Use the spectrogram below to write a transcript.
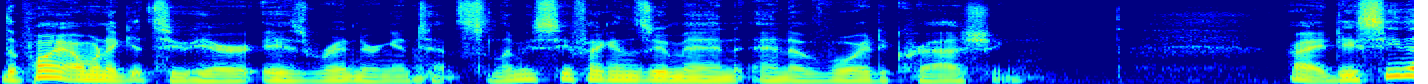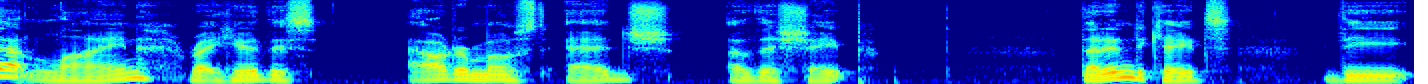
the point I want to get to here is rendering intent. So let me see if I can zoom in and avoid crashing. All right, do you see that line right here, this outermost edge of this shape? that indicates the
